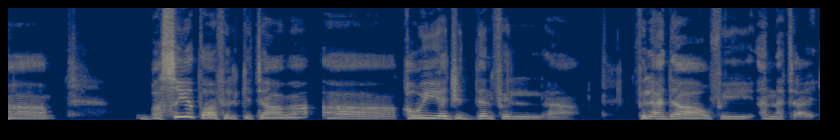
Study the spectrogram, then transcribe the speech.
آه بسيطة في الكتابة آه قوية جدا في في الأداء وفي النتائج.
